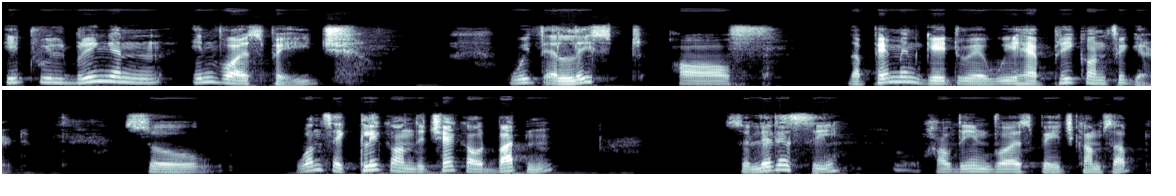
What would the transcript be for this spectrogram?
it will bring an invoice page with a list of the payment gateway we have pre-configured. So once I click on the checkout button so let us see how the invoice page comes up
